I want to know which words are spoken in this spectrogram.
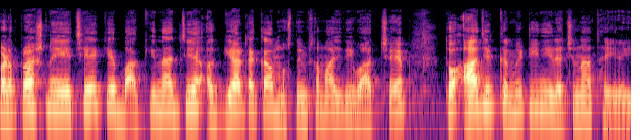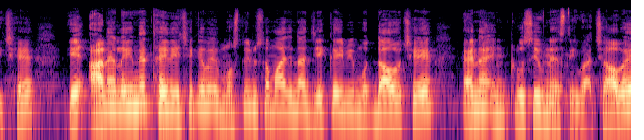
પણ પ્રશ્ન એ છે કે બાકીના જે અગિયાર ટકા મુસ્લિમ સમાજની વાત છે, તો આ જે કમિટીની રચના થઈ રહી છે, એ આને લઈને થઈ રહી છે કે ભાઈ મુસ્લિમ સમાજના જે કંઈ બી મુદ્દાઓ છે, એના ઇન્ક્લુસિવનેસની વાત છે. હવે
